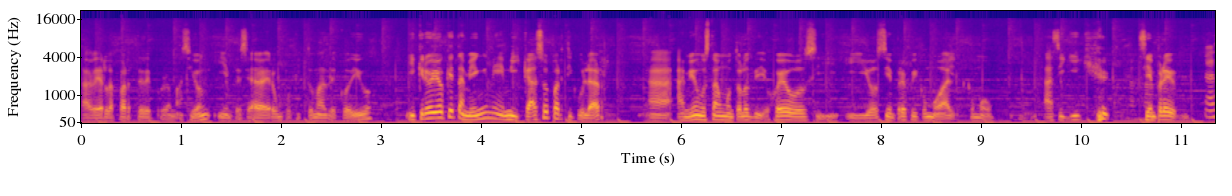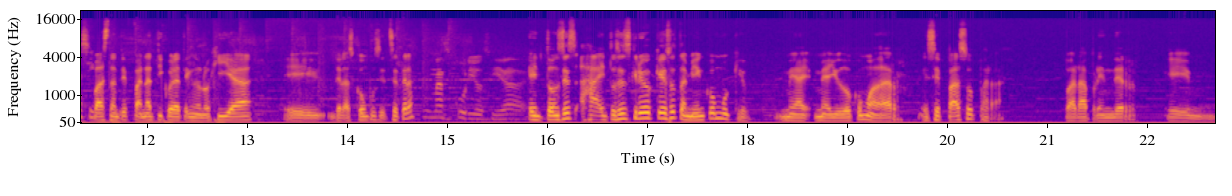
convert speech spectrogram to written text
a ver la parte de programación y empecé a ver un poquito más de código. Y creo yo que también en mi caso particular, a, mí me gustan un montón los videojuegos y, y yo siempre fui como, al, como así geek, siempre bastante fanático de la tecnología, eh, de las compus, etcétera. Más curiosidad. Entonces, ajá, entonces creo que eso también como que me, me ayudó como a dar ese paso para, para aprender em,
